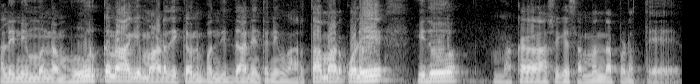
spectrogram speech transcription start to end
ಅಲ್ಲಿ ನಿಮ್ಮನ್ನು ಮೂರ್ಖನಾಗಿ ಮಾಡೋದಕ್ಕೆ ಅವನು ಬಂದಿದ್ದಾನೆ ಅಂತ ನೀವು ಅರ್ಥ ಮಾಡ್ಕೊಳ್ಳಿ. ಇದು ಮಕರ ರಾಶಿಗೆ ಸಂಬಂಧಪಡುತ್ತೆ.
